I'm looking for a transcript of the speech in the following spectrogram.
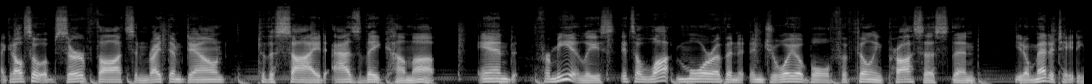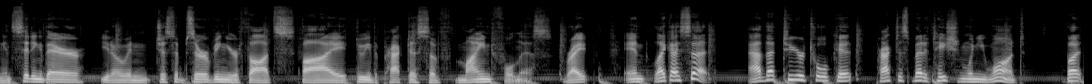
I can also observe thoughts and write them down to the side as they come up. And for me, at least, it's a lot more of an enjoyable, fulfilling process than, you know, meditating and sitting there, you know, and just observing your thoughts by doing the practice of mindfulness, right? And like I said, add that to your toolkit, practice meditation when you want, but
